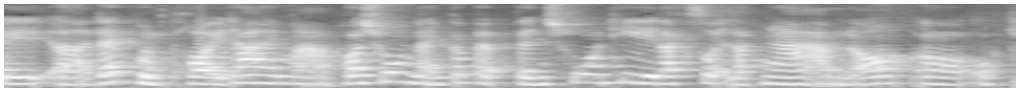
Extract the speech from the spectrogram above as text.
ยได้ผลพลอยได้มา เพราะช่วงนั้นก็แบบเป็นช่วงที่รักสวยรักงามเนาะอ๋อโอเค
